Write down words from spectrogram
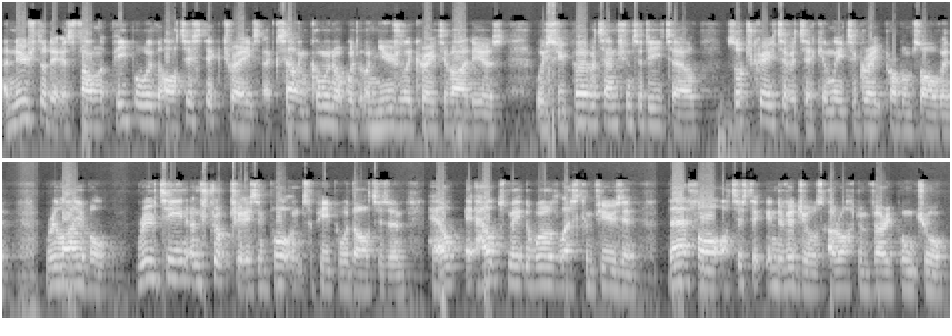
A new study has found that people with autistic traits excel in coming up with unusually creative ideas. With superb attention to detail, such creativity can lead to great problem solving. Reliable. Routine and structure is important to people with autism. It helps make the world less confusing. Therefore, autistic individuals are often very punctual.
